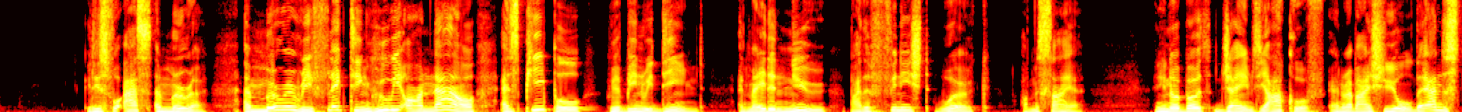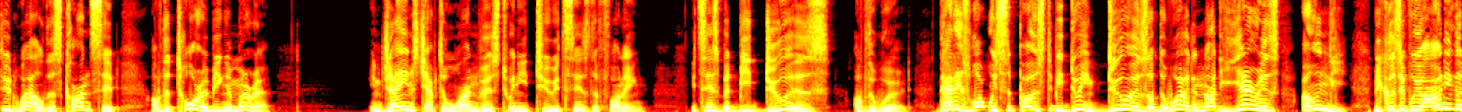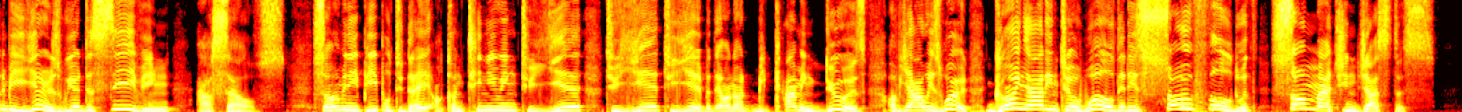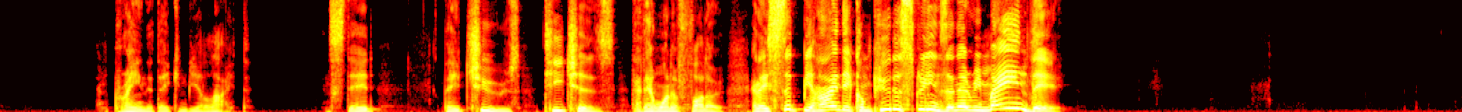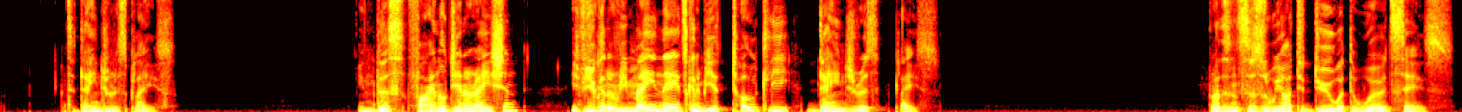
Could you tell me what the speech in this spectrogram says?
It is for us a mirror, a mirror reflecting who we are now as people who have been redeemed and made anew by the finished work of Messiah. And you know, both James, Yaakov, and Rabbi Shaul, they understood well this concept of the Torah being a mirror. In James chapter 1, verse 22, it says the following It says, But be doers of the word. That is what we're supposed to be doing, doers of the word and not hearers only. Because if we are only going to be hearers, we are deceiving ourselves. So many people today are continuing to year to year to year, but they are not becoming doers of Yahweh's word, going out into a world that is so filled with so much injustice and praying that they can be a light. Instead, they choose teachers that they want to follow, and they sit behind their computer screens and they remain there. It's a dangerous place in this final generation, if you're going to remain there, it's going to be a totally dangerous place. Brothers and sisters, we are to do what the word says.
